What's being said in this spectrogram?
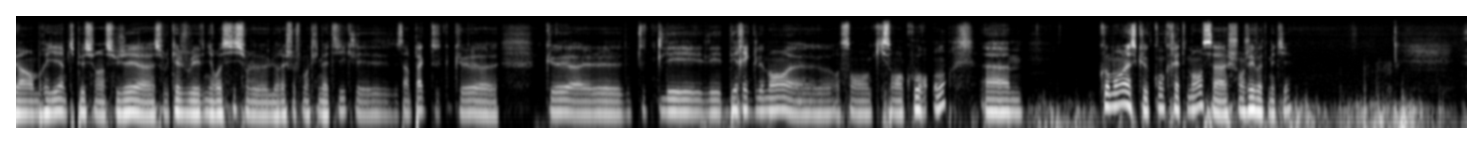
as embrayé un petit peu sur un sujet euh, sur lequel je voulais venir aussi, sur le, réchauffement climatique, les impacts que, euh, que euh, tous les, dérèglements qui sont en cours ont. comment est-ce que concrètement ça a changé votre métier?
